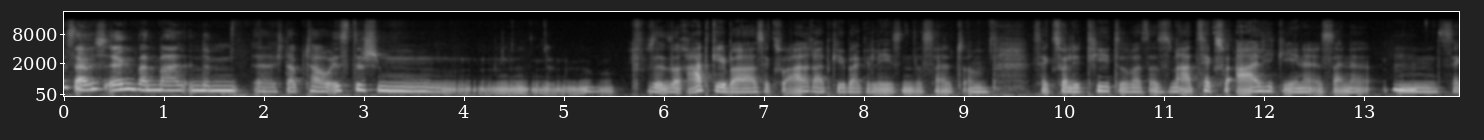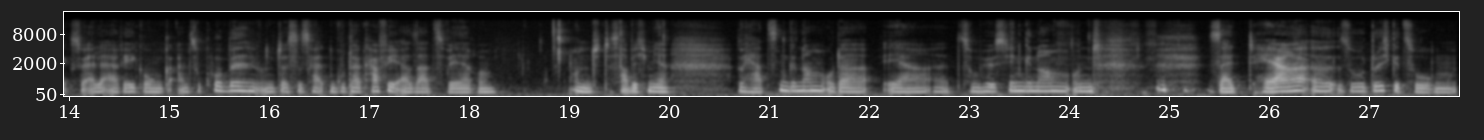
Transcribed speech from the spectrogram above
Das habe ich irgendwann mal in einem, äh, ich glaube, taoistischen so Ratgeber, Sexualratgeber gelesen, dass halt ähm, Sexualität sowas, also so eine Art Sexualhygiene ist, eine mh, sexuelle Erregung anzukurbeln und dass es halt ein guter Kaffeeersatz wäre. Und das habe ich mir zu Herzen genommen oder eher äh, zum Höschen genommen und seither äh, so durchgezogen.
